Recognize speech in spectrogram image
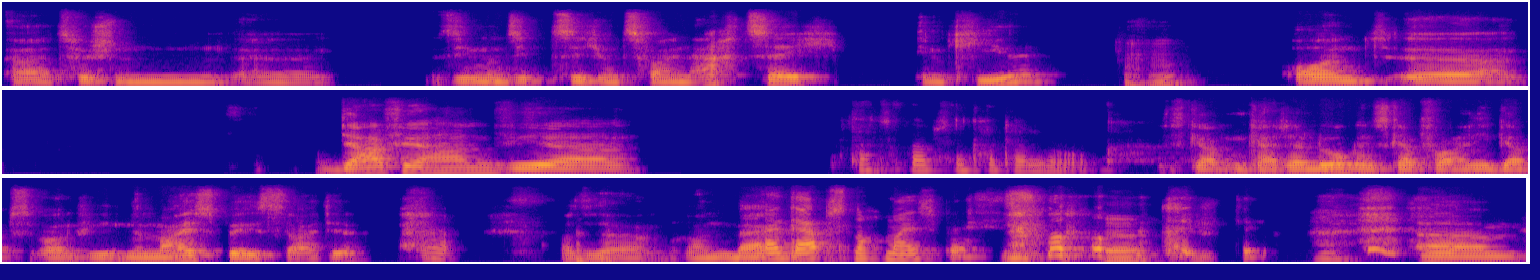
äh, zwischen äh, 77 und 82 in Kiel. Mhm. Und äh, dafür haben wir, Dazu gab es einen Katalog. Es gab einen Katalog und es gab vor allen Dingen gab es irgendwie eine MySpace-Seite. Ja. Also daran Da merkt gab es noch MySpace. Ja. Richtig. Ähm,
